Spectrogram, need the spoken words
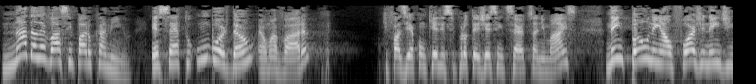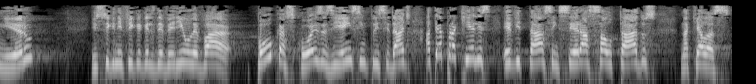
nada levassem para o caminho, exceto um bordão, é uma vara, que fazia com que eles se protegessem de certos animais, nem pão, nem alforge, nem dinheiro. Isso significa que eles deveriam levar poucas coisas e em simplicidade, até para que eles evitassem ser assaltados naquelas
